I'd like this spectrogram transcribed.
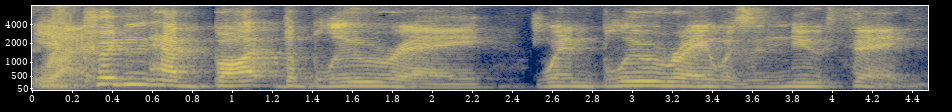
You Right. couldn't have bought the Blu-ray when Blu-ray was a new thing.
